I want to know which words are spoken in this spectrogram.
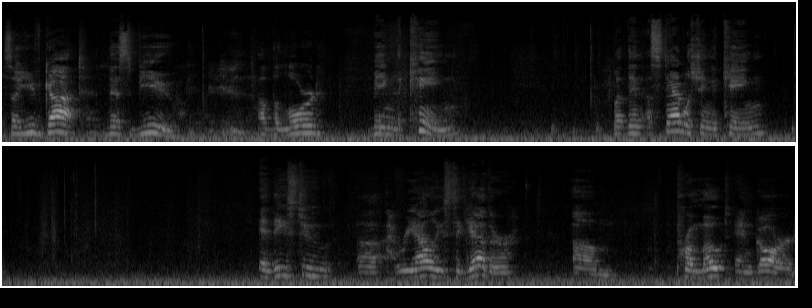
So you've got this view of the Lord being the king, but then establishing a king. And these two uh, realities together um, promote and guard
